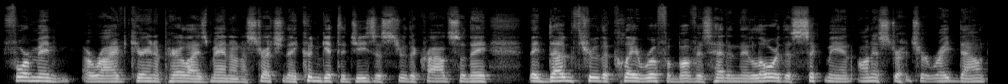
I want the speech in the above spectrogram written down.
Four men arrived carrying a paralyzed man on a stretcher. They couldn't get to Jesus through the crowd, so they, they dug through the clay roof above his head and they lowered the sick man on his stretcher right down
